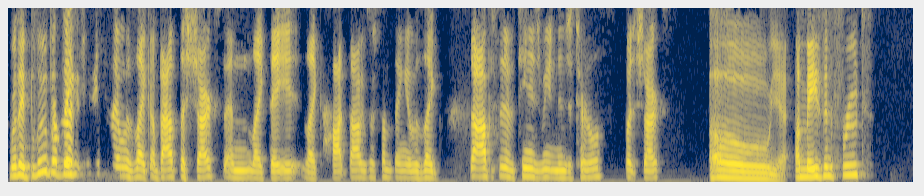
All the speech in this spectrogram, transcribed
Were they blue? But they. that was like about the sharks and like they ate like hot dogs or something. It was like the opposite of Teenage Mutant Ninja Turtles, but sharks. Oh yeah, amazing fruit.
